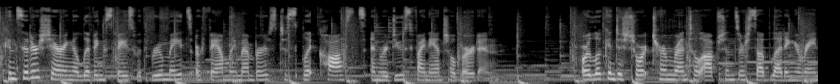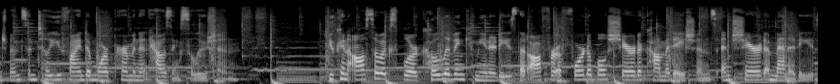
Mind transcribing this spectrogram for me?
Consider sharing a living space with roommates or family members to split costs and reduce financial burden. Or look into short term rental options or subletting arrangements until you find a more permanent housing solution. You can also explore co living communities that offer affordable shared accommodations and shared amenities.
